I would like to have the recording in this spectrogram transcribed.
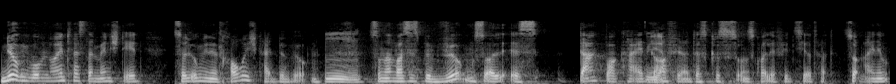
Nirgendwo im Neuen Testament steht, es soll irgendwie eine Traurigkeit bewirken. Mhm. Sondern was es bewirken soll, ist Dankbarkeit Ja. dafür, dass Christus uns qualifiziert hat. Zu einem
